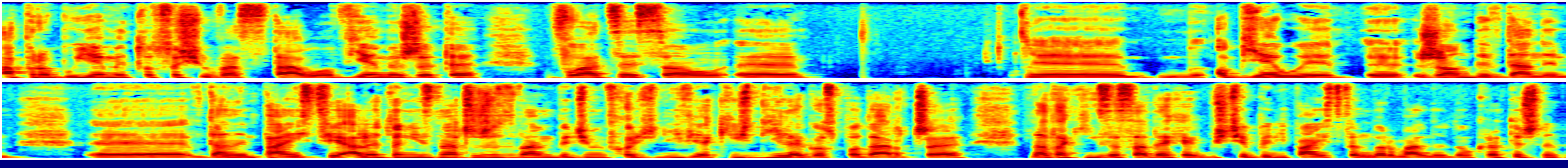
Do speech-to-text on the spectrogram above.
aprobujemy to, co się u was stało, wiemy, że te władze są objęły e, rządy w danym, e, w danym państwie, ale to nie znaczy, że z wami będziemy wchodzili w jakieś deale gospodarcze na takich zasadach, jakbyście byli państwem normalnym, demokratycznym.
